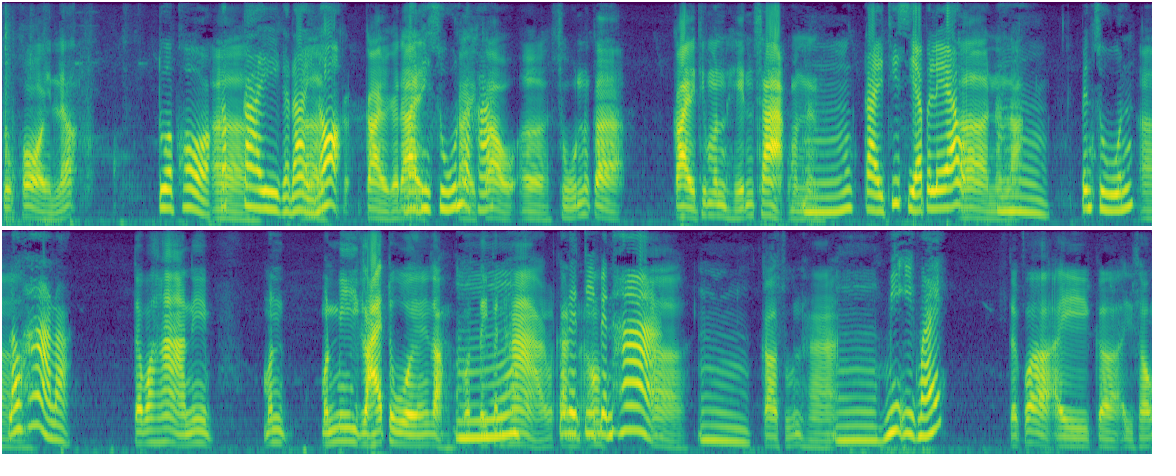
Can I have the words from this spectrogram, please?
ตัวพ่อเห็นแล้ว ตัวพ่อกับเออ ไก่ก็ได้เนาะ ออไก่ก็ได้มาที่ศูนย์เหรอไก่คะเก้าเออศูนย์ก็ไก่ที่มันเห็นซากมันอืนั่นมไก่ที่เสียไปแล้วเออนั่นล่ะอืมเป็นศูนย์อ่าแล้วห้าล่ะ แต่ว่าห้านี่มันมันมีอีกหลายตัวนี่ล่ะอืม ก็ตีเป็นห้าก็เลยตีเป็นห้าเอออืมเก้าศูนย์หาอืมมีอีกไหมแต่ว่าไอ้ก็ไอ้สอง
